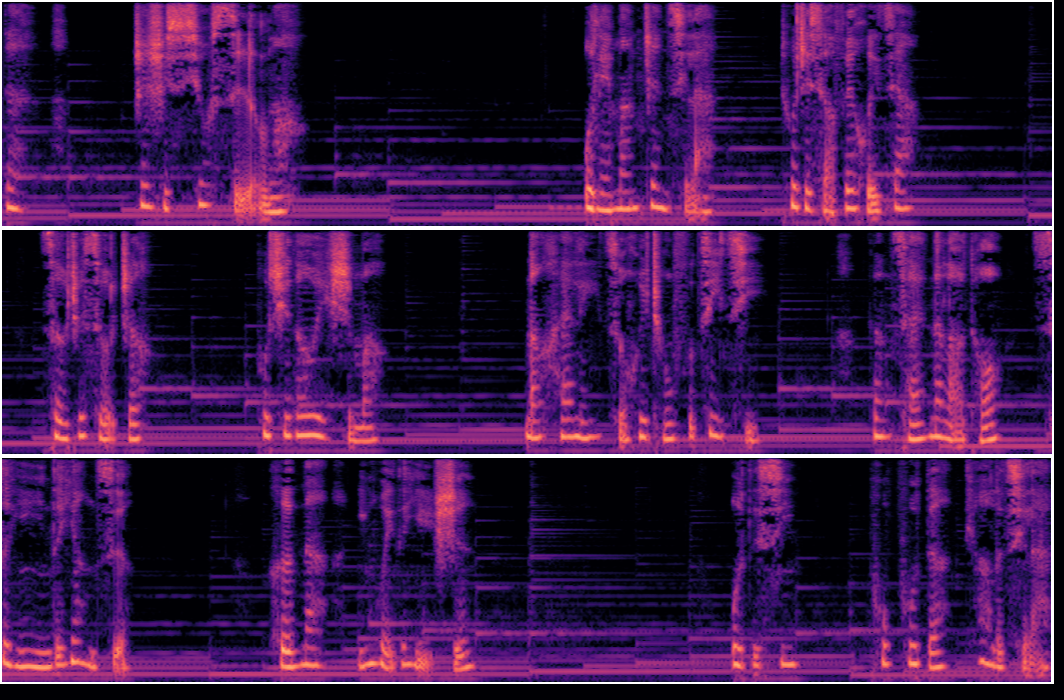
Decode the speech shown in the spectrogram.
但真是羞死人了。我连忙站起来。拖着小飞回家。走着走着，不知道为什么，脑海里总会重复记起刚才那老头色盈盈的样子和那淫猥的眼神。我的心噗噗的跳了起来。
